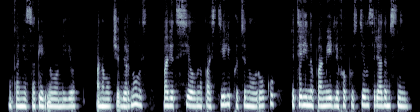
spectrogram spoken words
– наконец окликнул он ее. Она молча обернулась. Валет сел на постели, протянул руку, Катерина, помедлив, опустилась рядом с ним.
